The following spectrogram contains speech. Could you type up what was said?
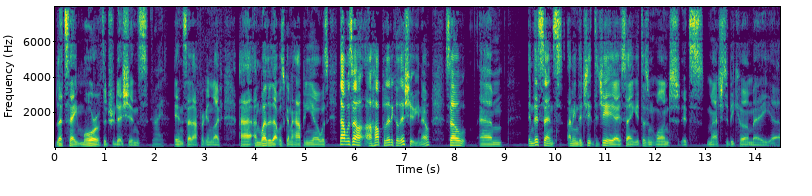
let's say, more of the traditions Right. in South African life, uh, and whether that was going to happen, you know, was that was a, a hot political issue, you know. So, um, in this sense, I mean, the, G, the GAA is saying it doesn't want its match to become a. Uh,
